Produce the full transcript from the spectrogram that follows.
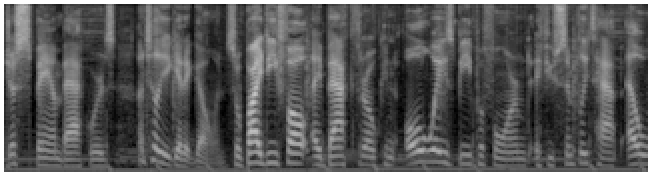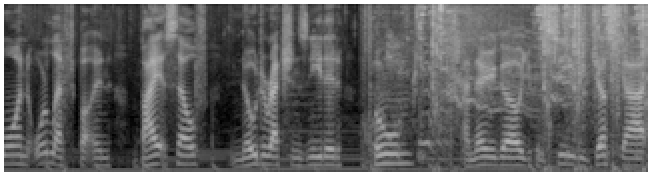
just spam backwards until you get it going. So by default, a back throw can always be performed if you simply tap L1 or left button by itself, no directions needed, boom, and there you go, you can see we just got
